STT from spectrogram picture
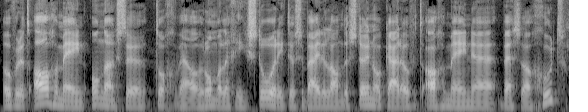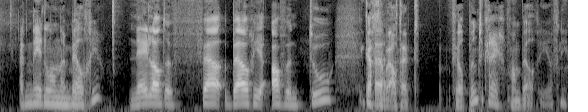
Over het algemeen, ondanks de toch wel rommelige historie tussen beide landen, steunen elkaar over het algemeen eh, best wel goed. Uit Nederland en België? Nederland en Vel- België af en toe. Ik dacht Eh, dat we altijd veel punten kregen van België, of niet?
